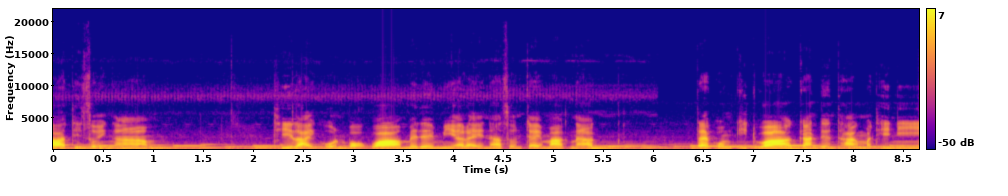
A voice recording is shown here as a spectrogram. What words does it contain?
าติที่สวยงาม ที่หลายคนบอกว่าไม่ได้มีอะไรน่าสนใจมากนัก แต่ผมคิดว่าการเดินทางมาที่นี้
